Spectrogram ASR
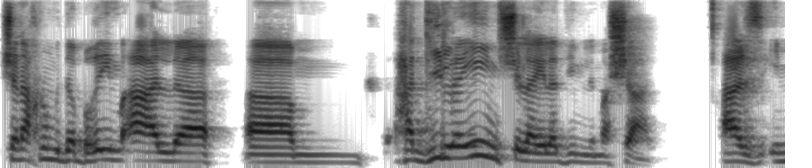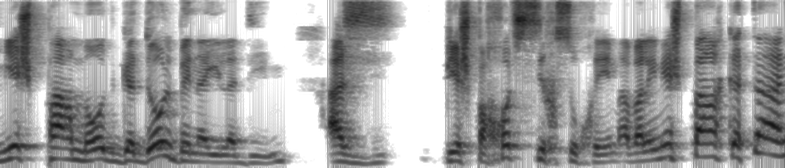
כשאנחנו מדברים על uh, um, הגילאים של הילדים למשל אז אם יש פער מאוד גדול בין הילדים אז יש פחות סכסוכים אבל אם יש פער קטן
